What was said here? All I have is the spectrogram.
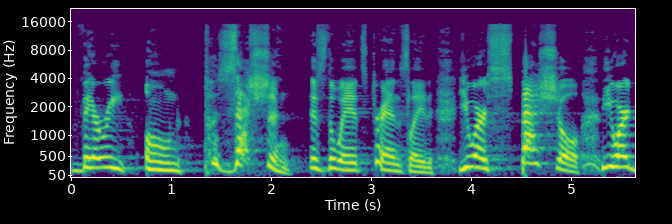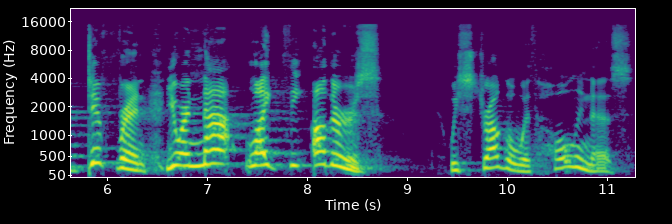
very own possession, is the way it's translated. You are special. You are different. You are not like the others. We struggle with holiness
